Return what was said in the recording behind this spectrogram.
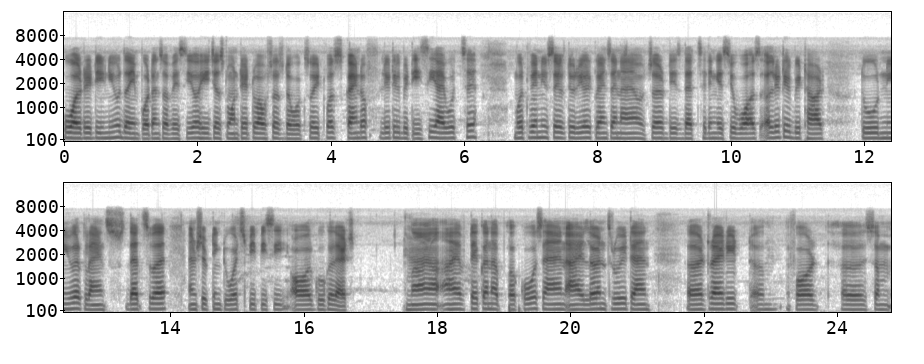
who already knew the importance of SEO he just wanted to outsource the work. So it was kind of little bit easy I would say. But when you sell to real clients and I observed this that selling SEO was a little bit hard to newer clients. That's why I'm shifting towards PPC or Google Ads. Now I have taken up a course and I learned through it and uh, tried it um, for uh, some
